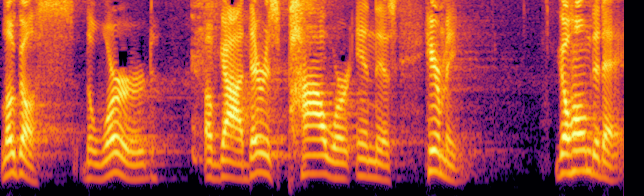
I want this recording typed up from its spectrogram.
Logos, the word of God. There is power in this. Hear me. Go home today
